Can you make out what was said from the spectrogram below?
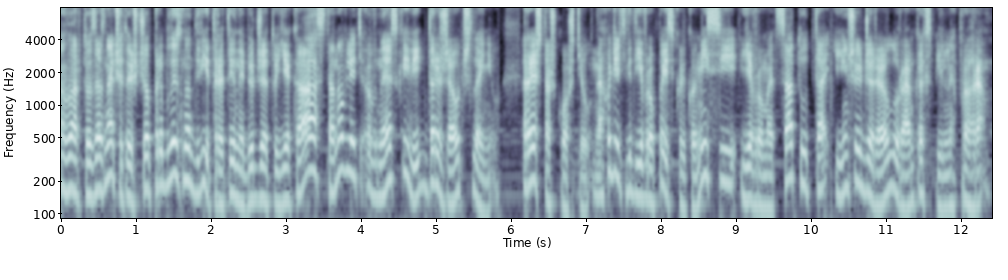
Варто зазначити, що приблизно дві третини бюджету ЄКА становлять внески від держав-членів. Решта ж коштів находять від Європейської комісії, Єврометсату та інших джерел у рамках спільних програм.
